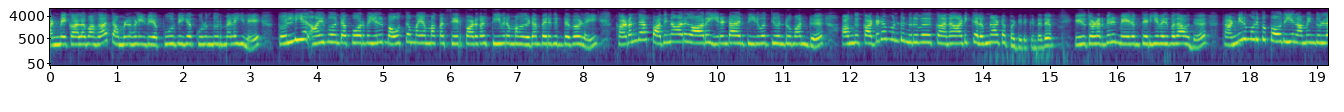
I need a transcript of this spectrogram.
அண்மை காலமாக தமிழர்களினுடைய பூர்வீக குருந்தூர் மலையிலே தொல்லியல் ஆய்வு என்ற போர்வையில் பௌத்த மயமாக்கல் செயற்பாடுகள் தீவிரமாக இடம்பெறுகின்ற வேளை கடந்த பதினாறு ஆறு இரண்டாயிரத்தி இருபத்தி ஒன்று அன்று அங்கு கட்டடம் ஒன்று நிறுவதற்கான அடிக்கலும் நாட்டப்பட்டிருக்கின்றது. இது தொடர்பில் மேலும் தெரிய வருவதாவது தண்ணீர் முறிப்பு பகுதியில் அமைந்துள்ள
